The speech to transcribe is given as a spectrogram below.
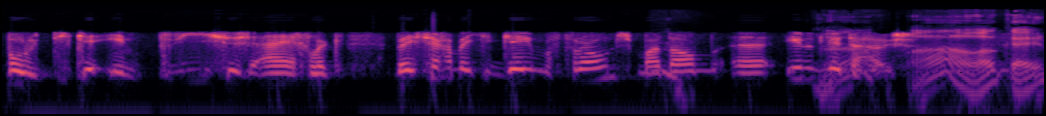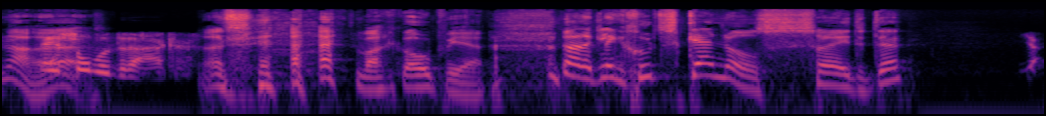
politieke intriges eigenlijk. Wees zeg een beetje Game of Thrones, maar dan in het Witte Huis. Oh, oké. nou, En zonder draken. Mag ik open, ja. Nou, dat klinkt goed. Scandals, zo heet het, hè? Ja.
